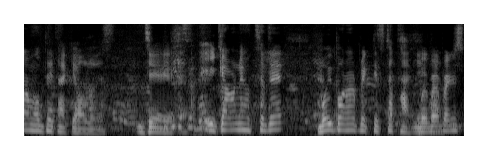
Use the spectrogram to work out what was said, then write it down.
পড়ার মধ্যেই থাকি অলওয়েজ যে এই কারণে হচ্ছে যে বই পড়ার প্র্যাকটিসটা থাকে। বই পড়ার practice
